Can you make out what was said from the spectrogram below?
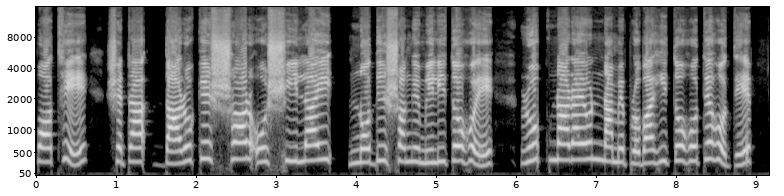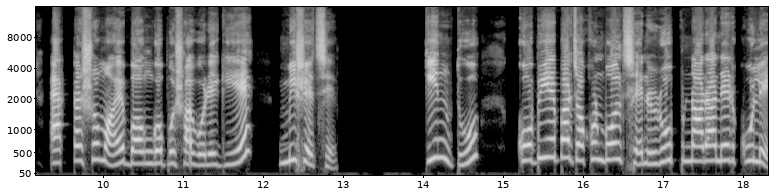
পথে সেটা দ্বারকেশ্বর ও শিলাই নদীর সঙ্গে মিলিত হয়ে রূপনারায়ণ নামে প্রবাহিত হতে হতে একটা সময় বঙ্গোপসাগরে গিয়ে মিশেছে। কিন্তু কবি এবার যখন বলছেন রূপনারায়ণের কুলে,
